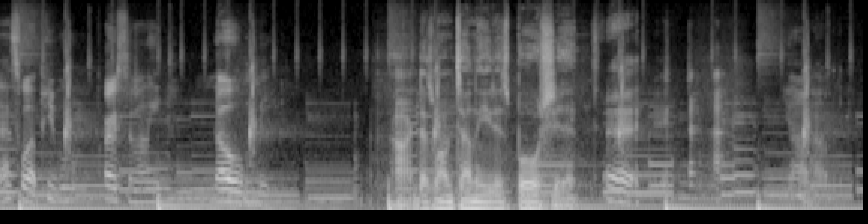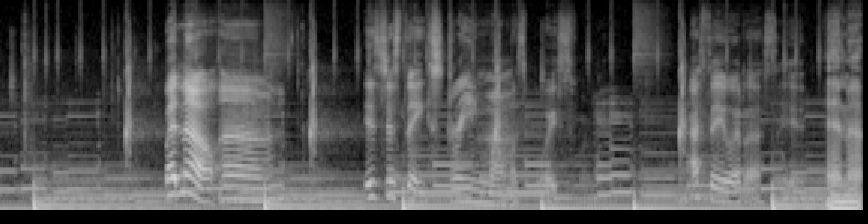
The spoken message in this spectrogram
that's what people personally know me. Alright, that's why I'm telling you this bullshit. you don't know. But no, um, it's just the extreme mama's voice for me. I say what I said. And uh,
